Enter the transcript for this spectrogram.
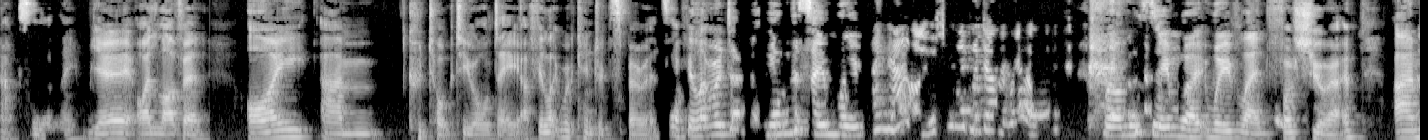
Absolutely. Yeah, I love it. I um could talk to you all day. I feel like we're kindred spirits. I feel like we're definitely on the same wave. I know. I wish we like went down the road. We're on the same wa- wavelength for sure. Um,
